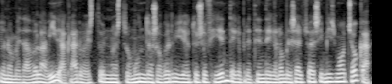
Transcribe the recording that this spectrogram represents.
Yo no me he dado la vida, claro, esto en nuestro mundo soberbio y autosuficiente que pretende que el hombre se ha hecho a sí mismo choca,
